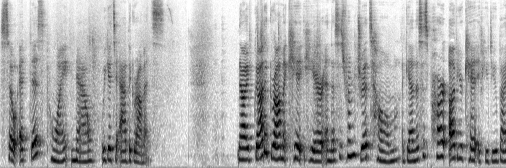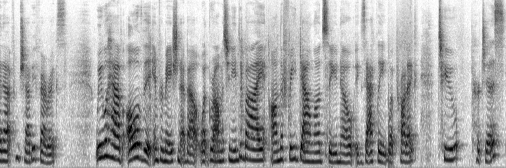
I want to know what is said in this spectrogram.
So at this point, now we get to add the grommets. Now I've got a grommet kit here, and this is from Dritz Home. Again, this is part of your kit if you do buy that from Shabby Fabrics. We will have all of the information about what grommets you need to buy on the free download so you know exactly what product to purchase.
